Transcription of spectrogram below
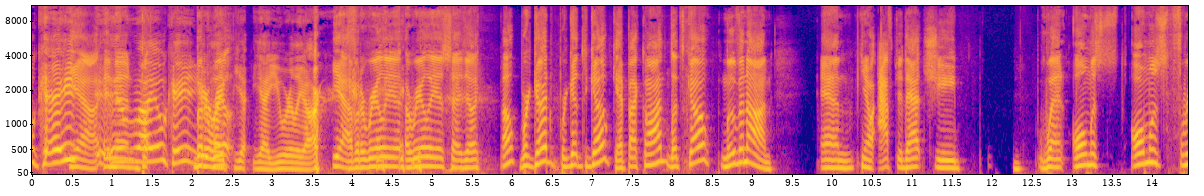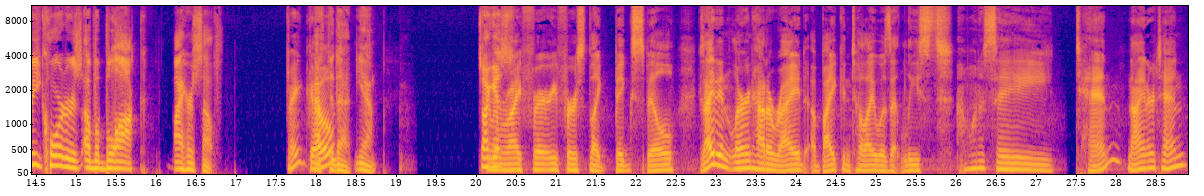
okay? Yeah, and am then- I okay? And but you're a like, yeah, yeah, you really are. Yeah, but Aurelia Aurelia said, like, "Oh, we're good. We're good to go. Get back on. Let's go. Moving on." And you know, after that, she went almost almost three quarters of a block by herself. There you go. After that, yeah. So I, I guess my very first like big spill because I didn't learn how to ride a bike until I was at least I want to say 10, 9 or ten.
